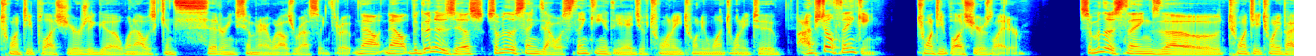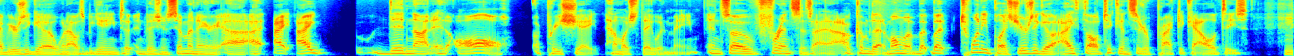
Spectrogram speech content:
20 plus years ago when I was considering seminary, what I was wrestling through. Now, now the good news is some of those things I was thinking at the age of 20, 21, 22, I'm still thinking 20 plus years later. Some of those things, though, 20, 25 years ago, when I was beginning to envision seminary, uh, I, I did not at all appreciate how much they would mean. And so, for instance, I, will come to that in a moment, but, but 20 plus years ago, I thought to consider practicalities hmm.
